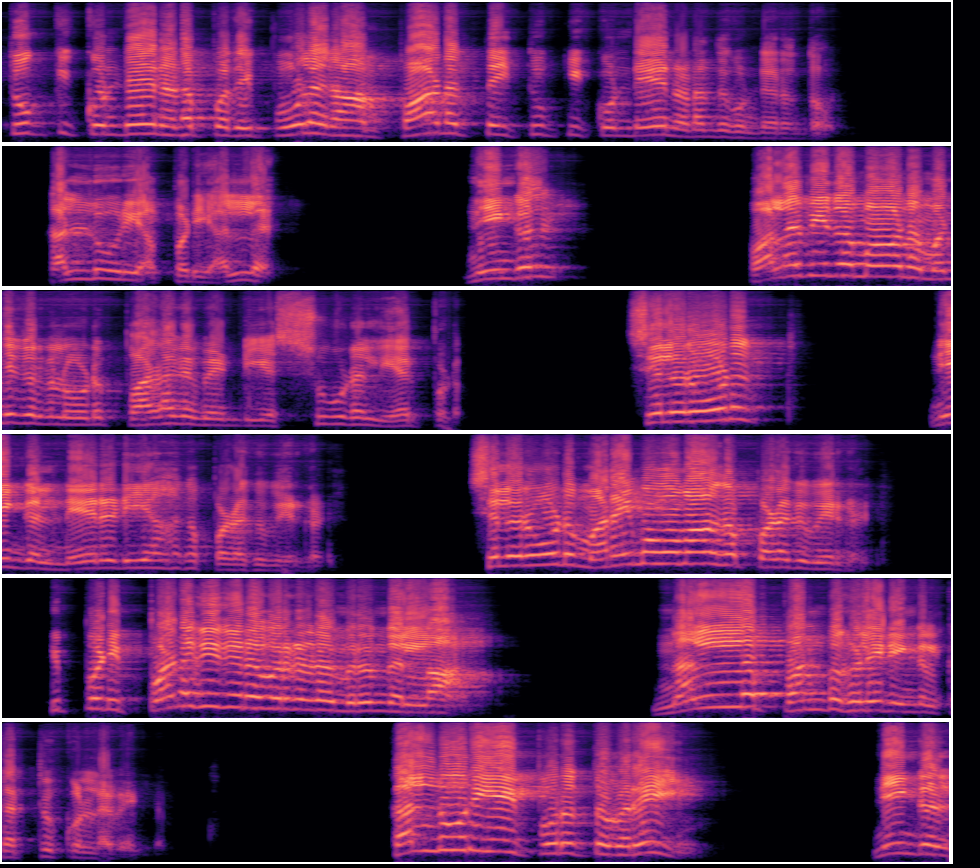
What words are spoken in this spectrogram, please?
தூக்கி கொண்டே நடப்பதைப் போல நாம் பாடத்தை தூக்கி கொண்டே நடந்து கொண்டிருந்தோம். கல்லூரி அப்படி அல்ல. நீங்கள் பலவிதமான மனிதர்களோடு பழக வேண்டிய சூழல் ஏற்படும். சிலரோடு நீங்கள் நேரடியாக பழகுவீர்கள். சிலரோடு மறைமுகமாக பழகுவீர்கள். இப்படி பழகுகிறவர்களிடமிருந்தெல்லாம் நல்ல பண்புகளை நீங்கள் கற்றுக்கொள்ள வேண்டும். கல்லூரியை பொறுத்தவரை நீங்கள்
